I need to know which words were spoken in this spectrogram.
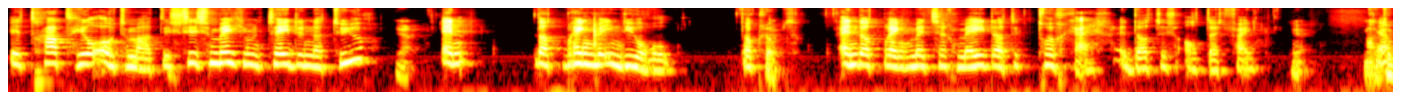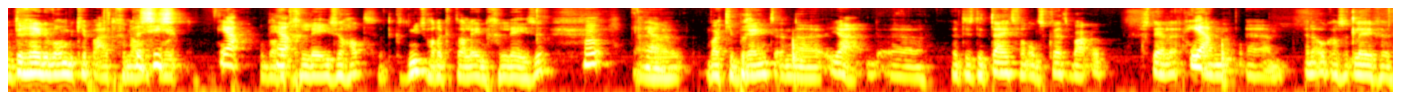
Het gaat heel automatisch. Het is een beetje mijn tweede natuur. Ja. En dat brengt me in die rol. Dat klopt. En dat brengt met zich mee dat ik terugkrijg. En dat is altijd fijn. ja. Ja. dat is ook de reden waarom ik je heb uitgenodigd. Precies. Omdat, Ja. omdat ik gelezen had. Niet, had ik het alleen gelezen. Hm. eh, Ja. Wat je brengt. En eh, ja, eh, het is de tijd van ons kwetsbaar opstellen. Ja. En, ehm, en ook als het leven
